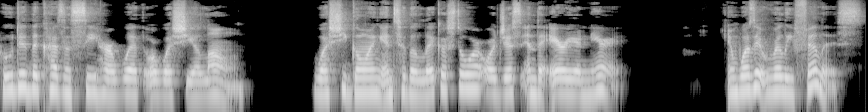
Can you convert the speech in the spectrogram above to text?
Who did the cousin see her with, or was she alone? Was she going into the liquor store or just in the area near it? And was it really Phyllis?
